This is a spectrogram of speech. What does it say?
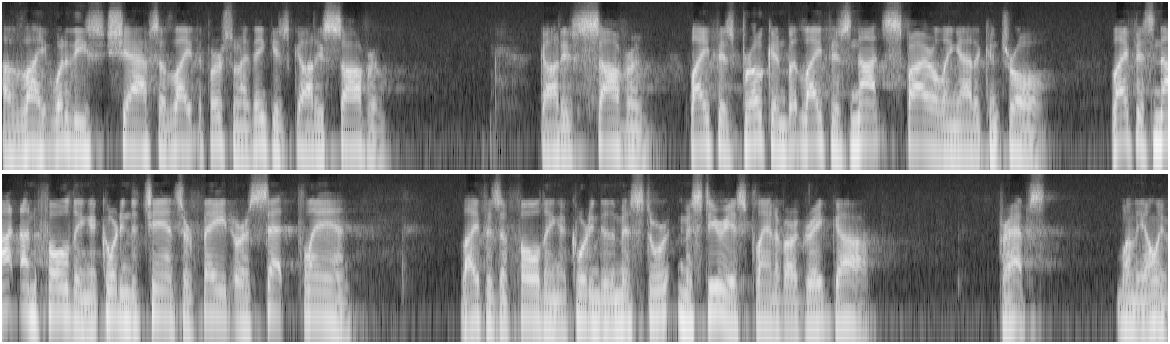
of light. What are these shafts of light? The first one, I think, is God is sovereign. God is sovereign. Life is broken, but life is not spiraling out of control. Life is not unfolding according to chance or fate or a set plan. Life is unfolding according to the mysterious plan of our great God. Perhaps one of the only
